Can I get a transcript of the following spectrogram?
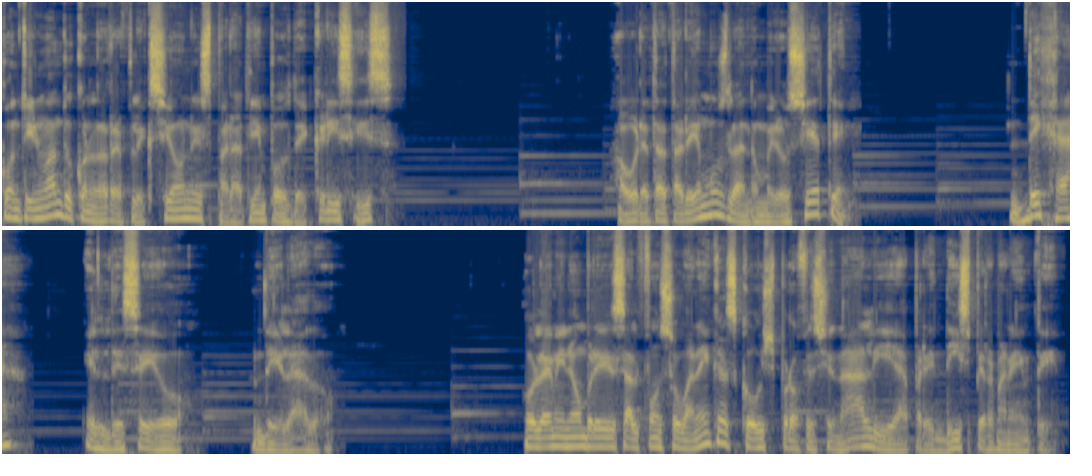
Continuando con las reflexiones para tiempos de crisis, ahora trataremos la número 7. Deja el deseo de lado. Hola, mi nombre es Alfonso Vanegas, coach profesional y aprendiz permanente.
